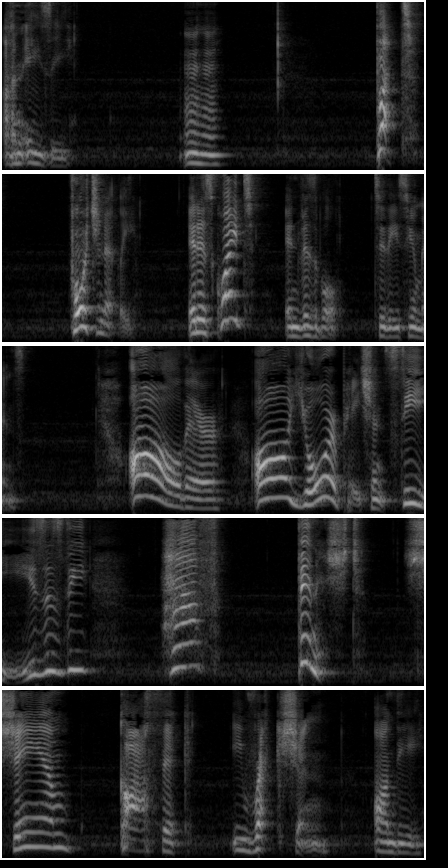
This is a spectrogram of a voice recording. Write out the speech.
uneasy. Mm-hmm. But, fortunately, it is quite invisible to these humans. All their, all your patient sees is the half finished sham gothic erection on the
